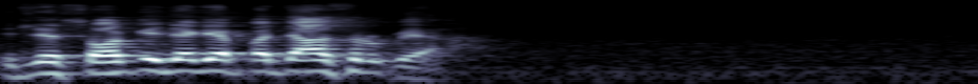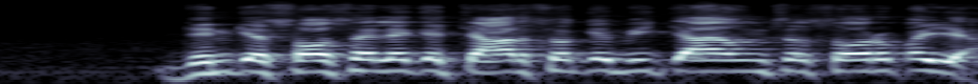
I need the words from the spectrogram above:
इसलिए सौ की जगह पचास रुपया। जिनके सौ से लेके चार सौ के बीच आए, उनसे सौ रुपया।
